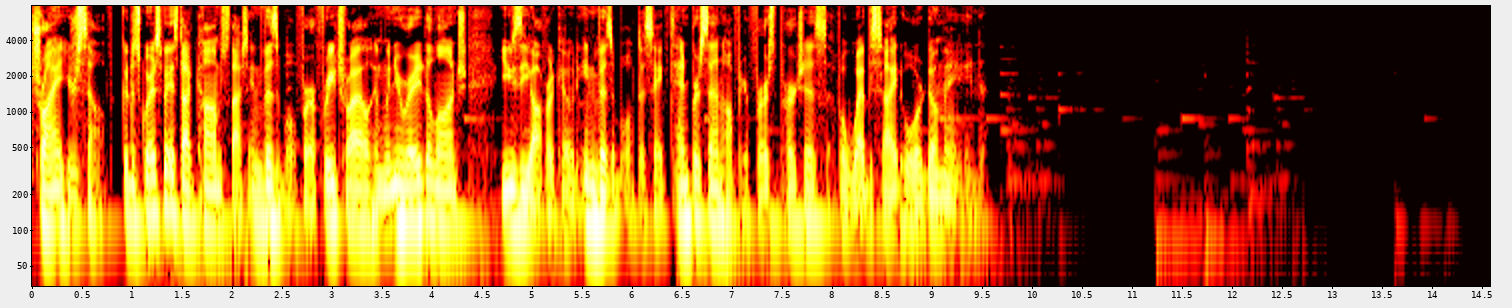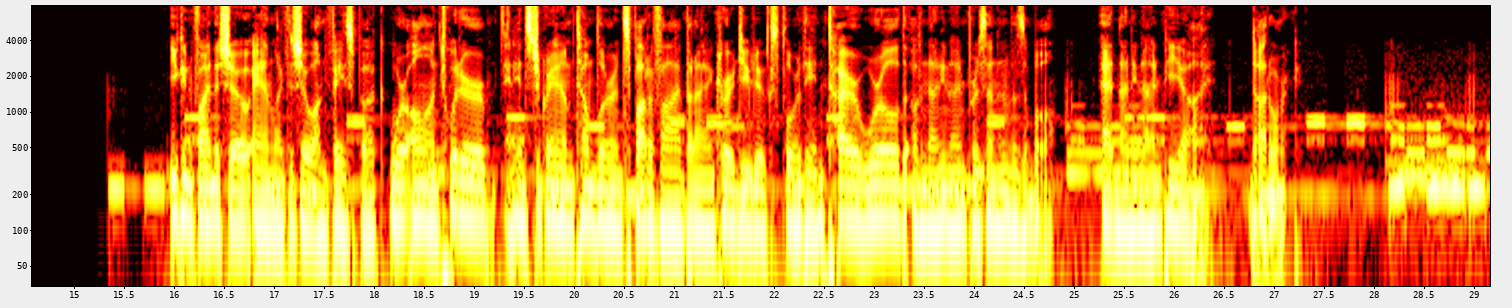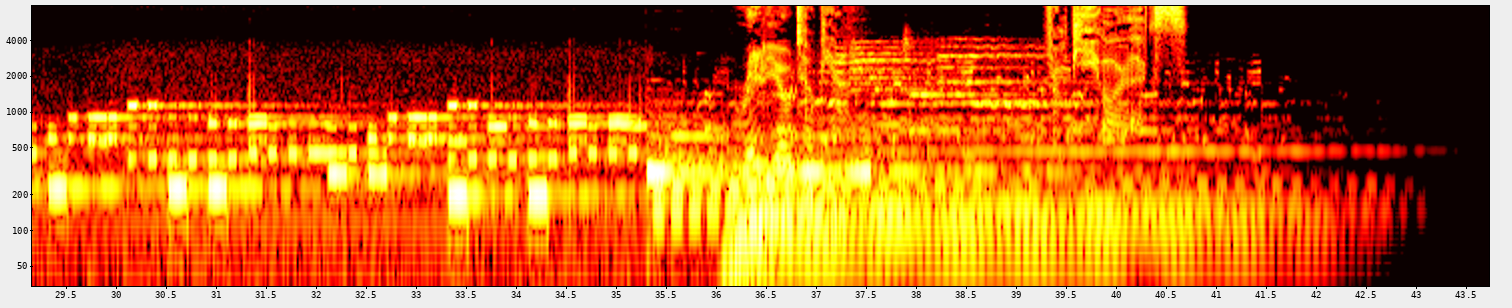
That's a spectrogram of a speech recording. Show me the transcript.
Try it yourself. Go to squarespace.com slash invisible for a free trial, and when you're ready to launch, use the offer code INVISIBLE to save 10% off your first purchase of a website or domain. You can find the show and like the show on Facebook. We're all on Twitter and Instagram, Tumblr, and Spotify, but I encourage you to explore the entire world of 99% Invisible at 99pi.org. Radiotopia.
